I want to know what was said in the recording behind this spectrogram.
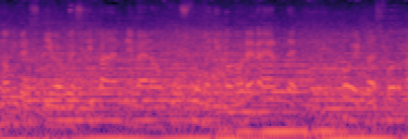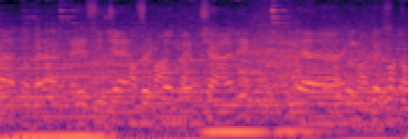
non vestiva questi panni ma era un costume di colore verde, trasformato per altre esigenze commerciali eh, in questo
